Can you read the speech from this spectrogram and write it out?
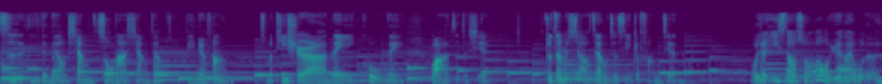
制衣的那种箱子，收纳箱这样子，里面放什么 T 恤啊、内衣裤、内袜子这些，就这么小，这样就是一个房间。我就意识到说，哦，原来我的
